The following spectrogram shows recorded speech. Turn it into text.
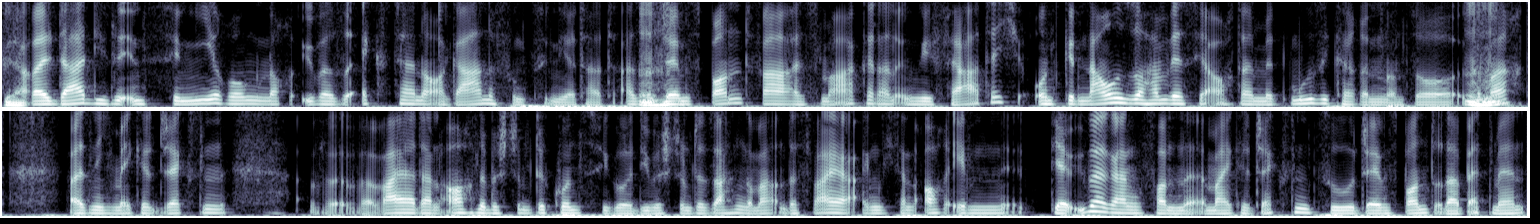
ja. weil da diese Inszenierung noch über so externe Organe funktioniert hat. Also mhm. James Bond war als Marke dann irgendwie fertig und genauso haben wir es ja auch dann mit Musikerinnen und so mhm. gemacht. Weiß nicht, Michael Jackson war ja dann auch eine bestimmte Kunstfigur, die bestimmte Sachen gemacht. Und das war ja eigentlich dann auch eben der Übergang von äh, Michael Jackson zu James Bond oder Batman.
